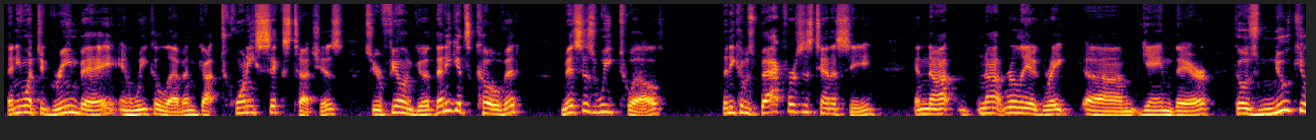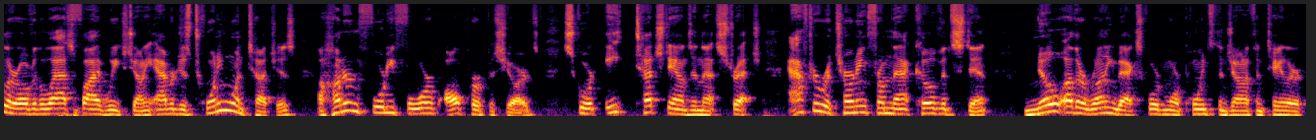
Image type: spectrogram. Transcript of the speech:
Then he went to Green Bay in week 11, got 26 touches. So you're feeling good. Then he gets COVID, misses week 12. Then he comes back versus Tennessee and not not really a great um, game there. Goes nuclear over the last five weeks. Johnny averages 21 touches, 144 all-purpose yards, scored eight touchdowns in that stretch. After returning from that COVID stint, no other running back scored more points than Jonathan Taylor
